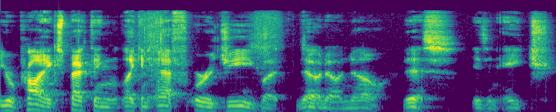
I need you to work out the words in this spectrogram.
You were probably expecting like an F or a G, but no, no, no. This is an H.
